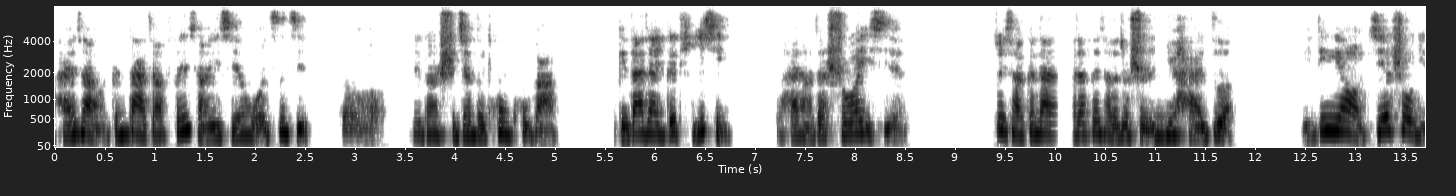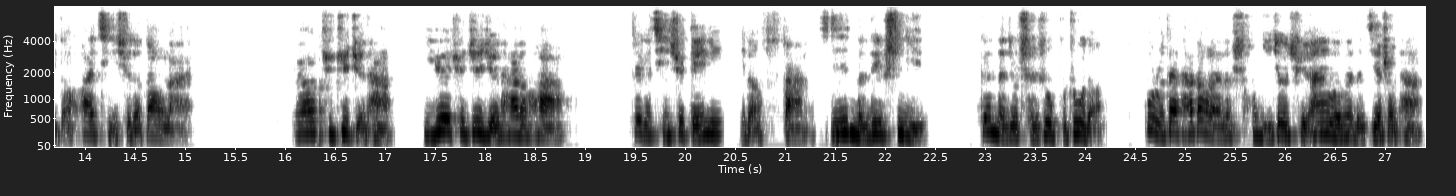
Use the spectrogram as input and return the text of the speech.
还想跟大家分享一些我自己的那段时间的痛苦吧，给大家一个提醒。我还想再说一些，最想跟大家分享的就是，女孩子一定要接受你的坏情绪的到来，不要去拒绝它。你越去拒绝它的话，这个情绪给你的反击能力是你根本就承受不住的，不如在它到来的时候，你就去安安稳稳的接受它。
